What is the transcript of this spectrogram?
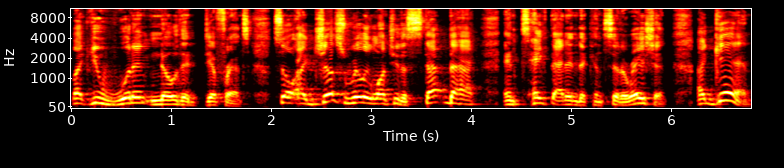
Like you wouldn't know the difference. So I just really want you to step back and take that into consideration. Again,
